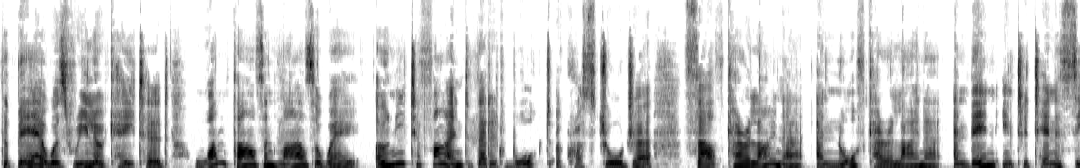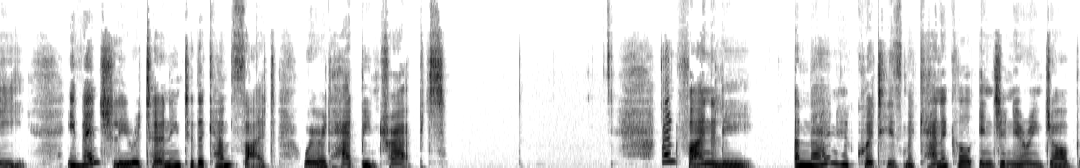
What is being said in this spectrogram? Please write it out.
The bear was relocated 1,000 miles away only to find that it walked across Georgia, South Carolina, and North Carolina and then into Tennessee, eventually returning to the campsite where it had been trapped. And finally, a man who quit his mechanical engineering job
